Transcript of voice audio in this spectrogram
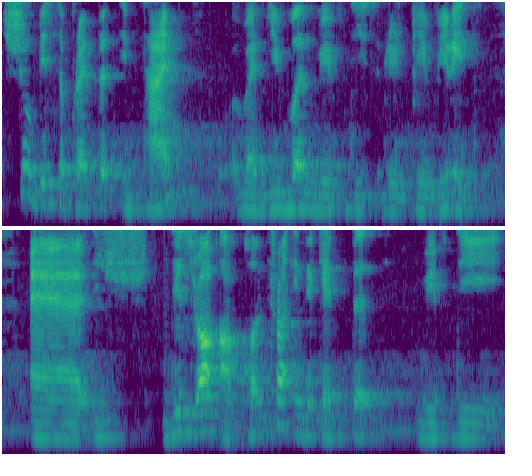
should be separated in time when given with this rilpivirine. And these drugs are contraindicated with the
